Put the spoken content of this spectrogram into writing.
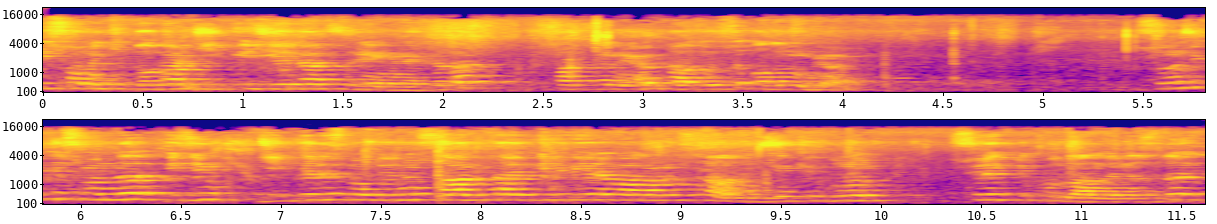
bir sonraki dolar GPG'ler frame'ine kadar saklanıyor. Daha doğrusu alınmıyor. Sunucu kısmında bizim GPS modülünün sabit ayrı bir yere bağlanması lazım. Çünkü bunu sürekli kullandığınızda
